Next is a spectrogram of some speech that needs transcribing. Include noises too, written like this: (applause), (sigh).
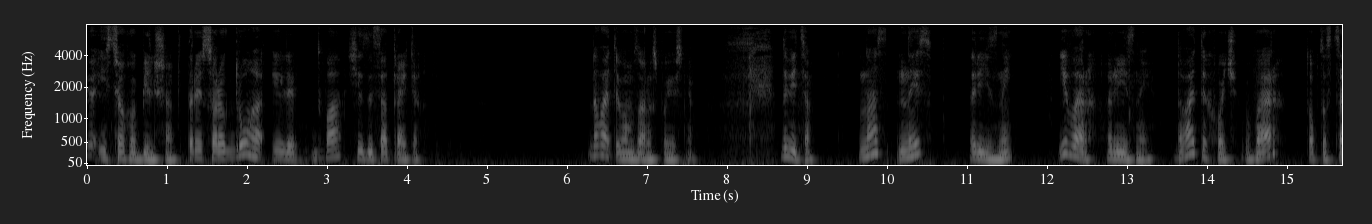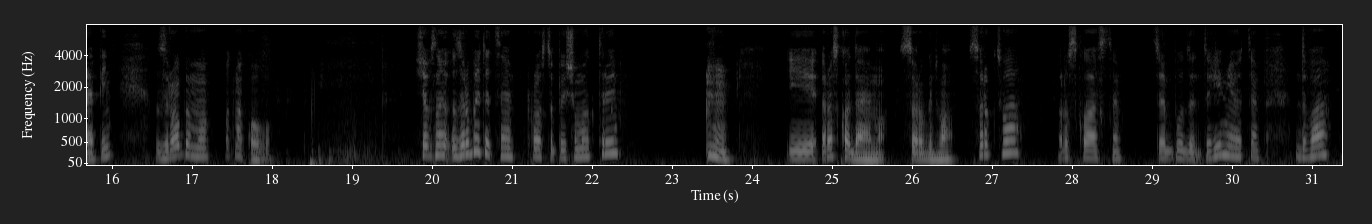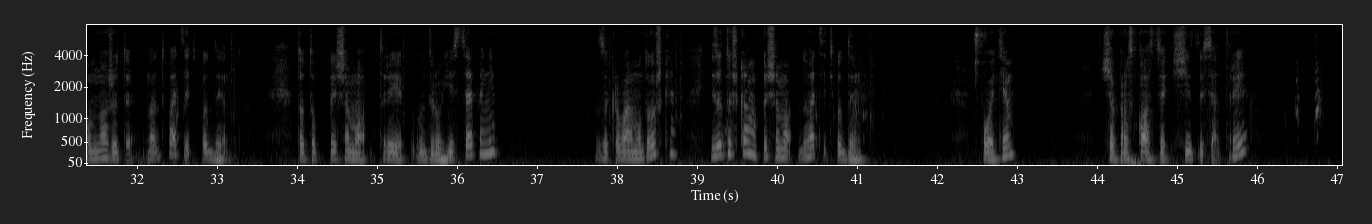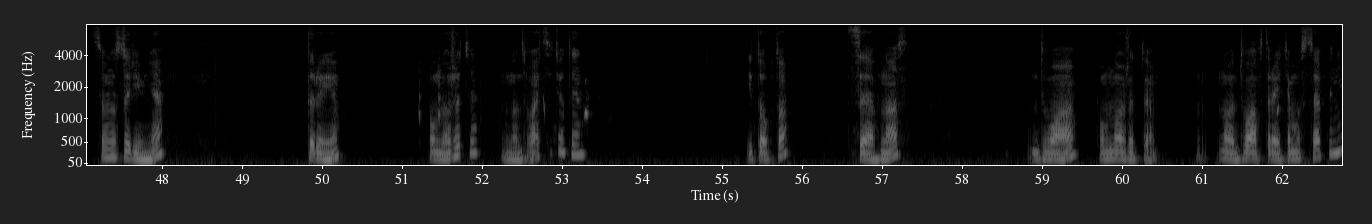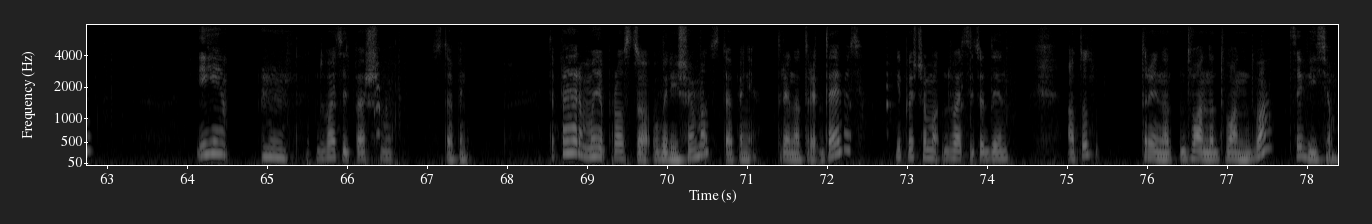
Що із цього більше? 3,42 или 2,63? Давайте вам зараз поясню. Дивіться, у нас низ різний і верх різний. Давайте хоч верх, тобто степінь, зробимо однаково. Щоб зробити це, просто пишемо 3 (clears throat) і розкладаємо 42. 42 розкласти. Це буде дорівнювати 2 помножити на 21. Тобто пишемо 3 в другій степені, закриваємо дужки, і за дужками пишемо 21. Потім, щоб розкласти 63, це в нас дорівнює 3 помножити на 21. І тобто, це в нас 2 помножити ну, 2 в третьому степені і кхм, 21 степені. Тепер ми просто вирішуємо степені 3 на 3 9 і пишемо 21. А тут 3 на 2 на 2 на 2 це 8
